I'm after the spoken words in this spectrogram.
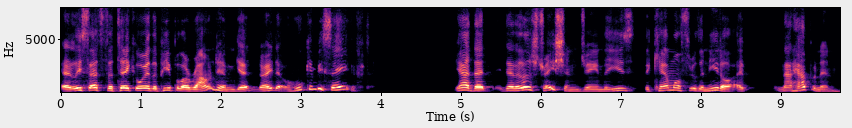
at least that's the takeaway the people around him get, right? Who can be saved? Yeah, that that illustration, Jane, the use the camel through the needle, I, not happening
